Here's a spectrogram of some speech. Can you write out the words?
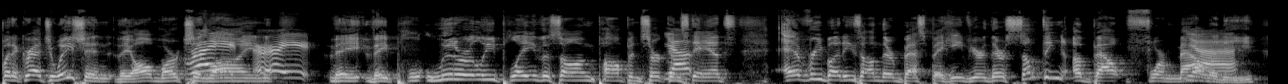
But at graduation they all march right, in line. right. they they pl- literally play the song pomp and circumstance. Yep. everybody's on their best behavior. There's something about formality yeah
